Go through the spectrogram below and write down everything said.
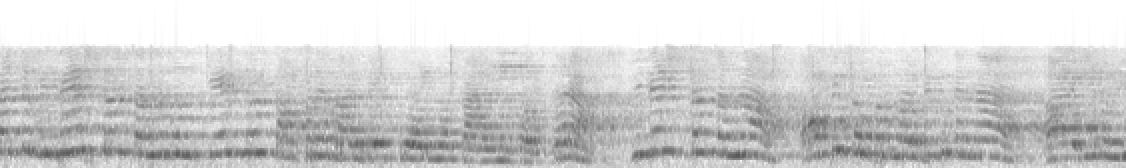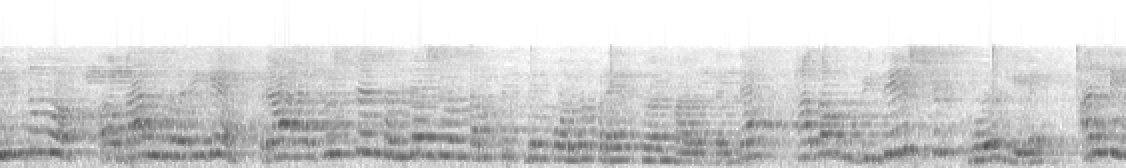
ತನ್ನ ವಿದೇಶದಲ್ಲಿ ತನ್ನ ಒಂದು ಕೇಂದ್ರ ಸ್ಥಾಪನೆ ಮಾಡಬೇಕು ಅನ್ನೋ ಕಾರಣಕ್ಕೋಸ್ಕರ ವಿದೇಶದಲ್ಲಿ ತನ್ನ ಆಫೀಸ್ ಓಪನ್ ಮಾಡಬೇಕು ತನ್ನ ಆ, ಏನು ಹಿಂದೂ ಆ, ಬಾಂಧವರಿಗೆ ರಾ- ಕೃಷ್ಣ ಸಂದೇಶವನ್ನು ತಲುಪಿಸಬೇಕು ಅನ್ನೋ ಪ್ರಯತ್ನವನ್ನು ಮಾಡುತ್ತಂತೆ ಹಾಗಾಗಿ ವಿದೇಶಕ್ಕೆ ಹೋಗಿ ಅಲ್ಲಿ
